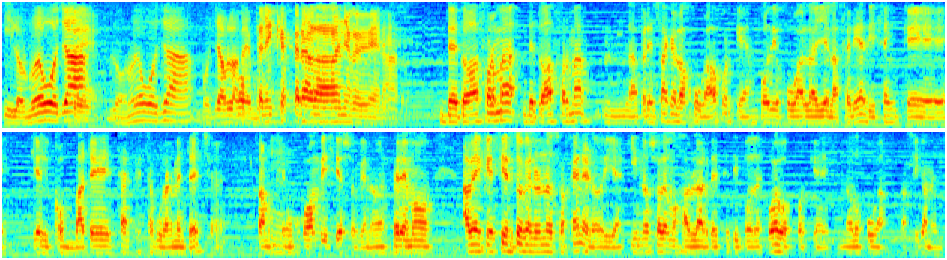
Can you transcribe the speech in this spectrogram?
Y lo nuevo ya, Sí. lo nuevo ya, pues ya Os hablaremos. tenéis que esperar al año que viene. De todas formas, de todas formas, la prensa que lo ha jugado, porque han podido jugarlo allí en la feria, dicen que, que el combate está espectacularmente hecho. ¿eh? Vamos, que es un Mm. juego ambicioso, que no esperemos. A ver, que es cierto que no es nuestro género, y aquí no solemos hablar de este tipo de juegos, porque no lo jugamos, básicamente.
